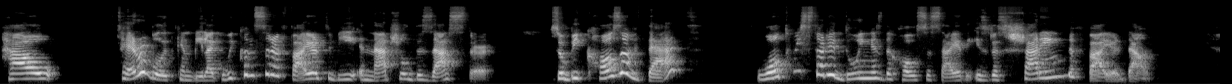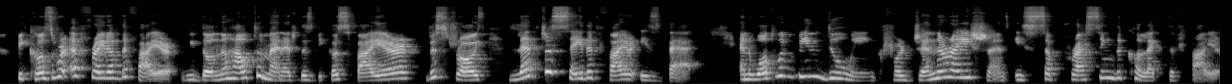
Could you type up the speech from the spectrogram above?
how terrible it can be, like we consider fire to be a natural disaster. So, because of that, what we started doing as the whole society is just shutting the fire down. Because we're afraid of the fire, we don't know how to manage this because fire destroys. Let's just say that fire is bad. And what we've been doing for generations is suppressing the collective fire.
